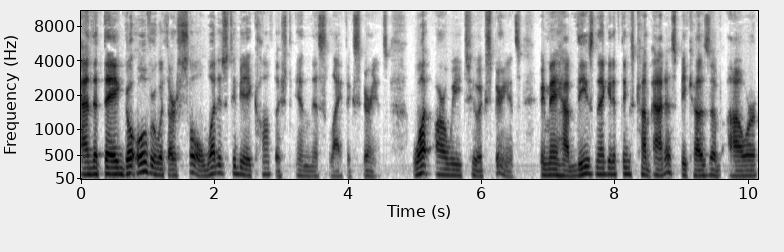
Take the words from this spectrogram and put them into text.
and that they go over with our soul what is to be accomplished in this life experience. What are we to experience? We may have these negative things come at us because of our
